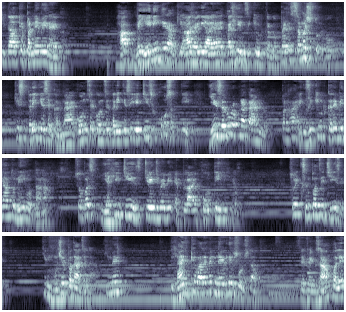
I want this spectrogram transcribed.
किताब के पन्ने में ही रहेगा। हाँ मैं ये नहीं कह रहा कि आज आइडिया आया है, कल ही एग्जीक्यूट कर दो। पहले समझ तो लो किस तरीके से करना है, कौन से कौन से तरीके से ये चीज़ हो सकती है। ये ज़रूर अपना टाइम लो। पर हाँ एग्जीक्यूट करे बिना तो नहीं होता ना। सो बस यही चीज़ चेंज में भी अप्लाई होती ही है। सो एक सिंपल सी चीज़ है कि मुझे पता चला कि मैं लाइफ के बारे में नेगेटिव सोचता हूँ। सिर्फ़ एग्ज़ाम्पल है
